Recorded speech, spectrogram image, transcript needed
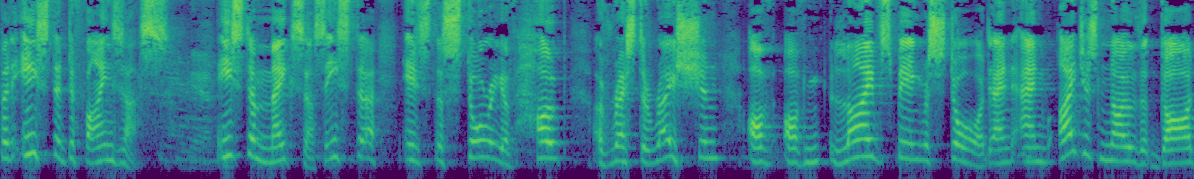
but Easter defines us. Easter makes us. Easter is the story of hope, of restoration, of, of lives being restored. And, and I just know that God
